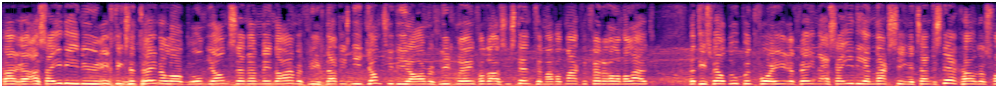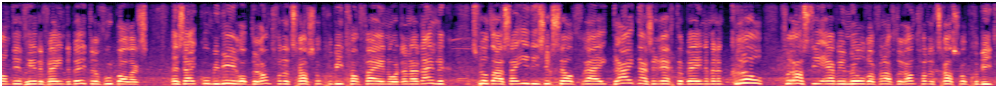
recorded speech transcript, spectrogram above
Waar uh, Asaidi nu richting zijn trainer loopt. Ron Jans en hem in de armen vliegt. Nou, het is niet Jansen die in de armen vliegt, maar een van de assistenten. Maar wat maakt het verder allemaal uit? Het is wel doelpunt voor Heerenveen, Asaidi en Narsing. Het zijn de sterkhouders van dit Heerenveen, de betere voetballers. En zij combineren op de rand van het strafschopgebied van Feyenoord. En uiteindelijk speelt Asaidi zichzelf vrij. Draait naar zijn rechterbenen. Met een krul verrast hij Erwin Mulder vanaf de rand van het strafschopgebied.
